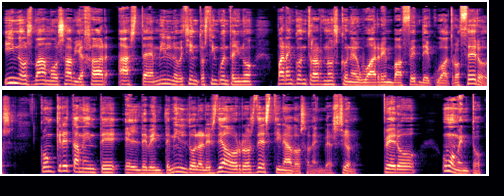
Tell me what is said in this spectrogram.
y nos vamos a viajar hasta 1951 para encontrarnos con el Warren Buffett de 4 ceros, concretamente el de 20.000 dólares de ahorros destinados a la inversión. Pero, un momento,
